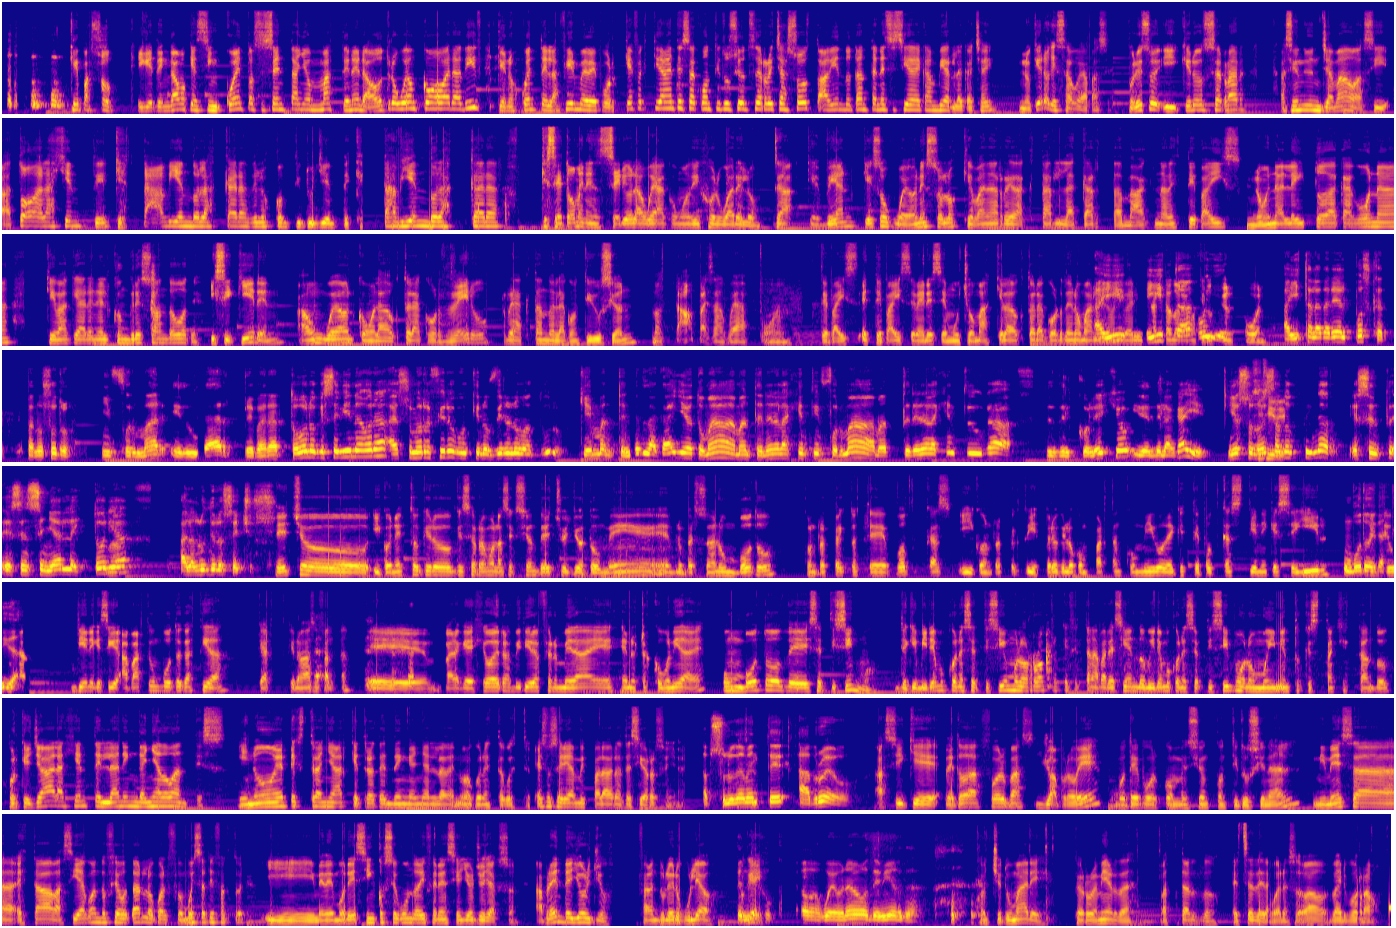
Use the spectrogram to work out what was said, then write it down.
¿Qué pasó? Y que tengamos que en 50 o 60 años más tener a otro weón como Baradit que nos cuente la firme de por qué efectivamente esa constitución se rechazó habiendo tanta necesidad de cambiarla, ¿cachai? No quiero que esa wea pase. Por eso, y quiero cerrar haciendo un llamado así a toda la gente que está viendo las caras de los constituyentes, que está viendo las caras que se tomen en serio la weá, como dijo el Guarelo. O sea, que vean que esos weones son los que van a redactar la carta magna de este país, no una ley toda cagona que va a quedar en el Congreso dando bote. Y si quieren a un weón como la doctora Cordero redactando la constitución, no estamos para esas weas, po. Este país, este país se merece mucho más que la doctora Cordero Marlene Ahí- ahí está, constitución, po, weón. Ahí está la tarea del podcast para nosotros. Informar, educar, preparar todo lo que se viene ahora. A eso me refiero con que nos viene lo más duro, que es mantener la calle tomada, mantener a la gente informada, mantener a la gente educada desde el colegio y desde la calle. Y eso no Sí, es sí, de- adoctrinar, es, ent- es enseñar la historia a la luz de los hechos. De hecho, y con esto quiero que cerramos la sección, de hecho yo tomé en lo personal un voto con respecto a este podcast y con respecto, y espero que lo compartan conmigo, de que este podcast tiene que seguir, Un voto de castidad. una- tiene que seguir, aparte de un voto de castidad, que, que nos hace falta, eh, para que dejemos de transmitir enfermedades en nuestras comunidades, un voto de escepticismo, de que miremos con escepticismo los rostros que se están apareciendo, miremos con escepticismo los movimientos que se están gestando, porque ya a la gente la han engañado antes, y no es de extrañar que traten de engañarla de nuevo con esta cuestión. Esas serían mis palabras de cierre, señor. Absolutamente apruebo. Así que, de todas formas, yo aprobé, voté por convención constitucional. Mi mesa estaba vacía cuando fui a votar, lo cual fue muy satisfactorio. Y me demoré 5 segundos a diferencia de Giorgio Jackson. Aprende, Giorgio, farandulero culiao. Pendejos, culiados, huevonados de mierda. Conchetumare, perro de mierda, bastardo, etcétera. Bueno, eso va, va a ir borrado.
